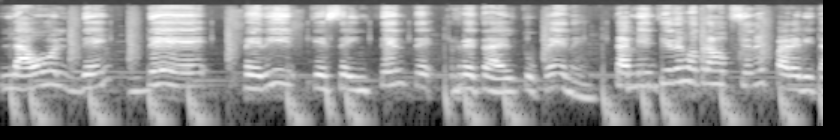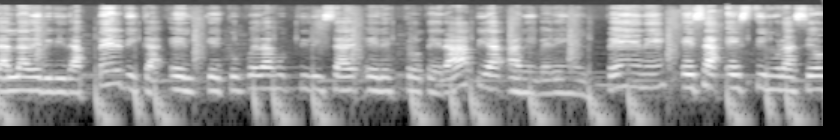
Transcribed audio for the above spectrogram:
la orden de pedir que se intente retraer tu pene. También tienes otras opciones para evitar la debilidad pélvica, el que tú puedas utilizar electroterapia a nivel en el pene, esa estimulación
